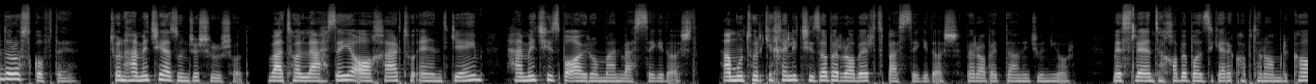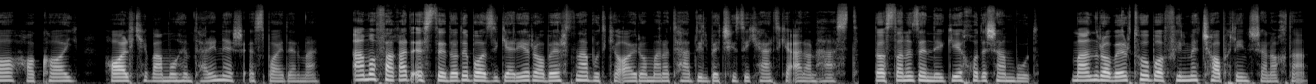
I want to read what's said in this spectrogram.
درست گفته چون همه چی از اونجا شروع شد و تا لحظه آخر تو Endgame همه چیز با آیرون من بستگی داشت. همونطور که خیلی چیزا به رابرت بستگی داشت به رابرت داونی جونیور. مثل انتخاب بازیگر کاپیتان آمریکا، هاکای، هالک و مهمترینش اسپایدرمن. اما فقط استعداد بازیگری رابرت نبود که آیرون منو تبدیل به چیزی کرد که الان هست. داستان زندگی خودشم بود. من رابرتو با فیلم چاپلین شناختم.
